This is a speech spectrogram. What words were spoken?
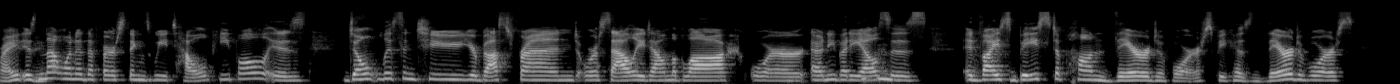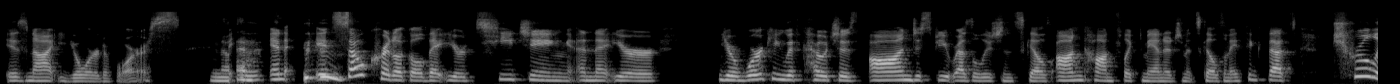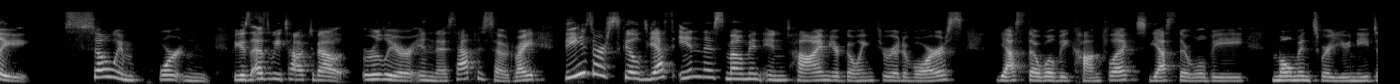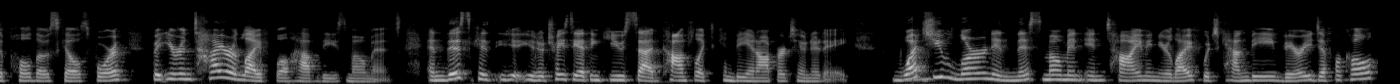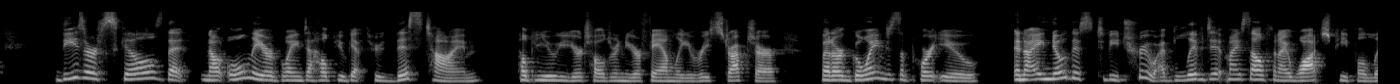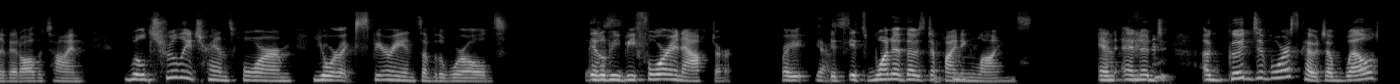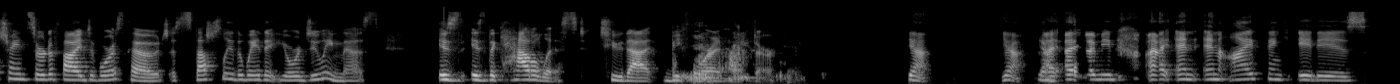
right? Isn't that one of the first things we tell people is don't listen to your best friend or Sally down the block or anybody else's advice based upon their divorce because their divorce is not your divorce. No. And and it's so critical that you're teaching and that you're you're working with coaches on dispute resolution skills, on conflict management skills and I think that's truly so important because as we talked about earlier in this episode, right? These are skills. Yes, in this moment in time, you're going through a divorce. Yes, there will be conflict. Yes, there will be moments where you need to pull those skills forth, but your entire life will have these moments. And this, because, you know, Tracy, I think you said conflict can be an opportunity. what Mm-hmm. you learn in this moment in time in your life, which can be very difficult, these are skills that not only are going to help you get through this time, help you, your children, your family restructure, but are going to support you. And I know this to be true. I've lived it myself and I watch people live it all the time. Will truly transform your experience of the world. It'll be before and after, right? Yes. It's it's one of those mm-hmm. defining lines. And and a, a good divorce coach, a well-trained certified divorce coach, especially the way that you're doing this, is is the catalyst to that before and after. Yeah. Yeah. Yeah. I, I I mean I and and I think it is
